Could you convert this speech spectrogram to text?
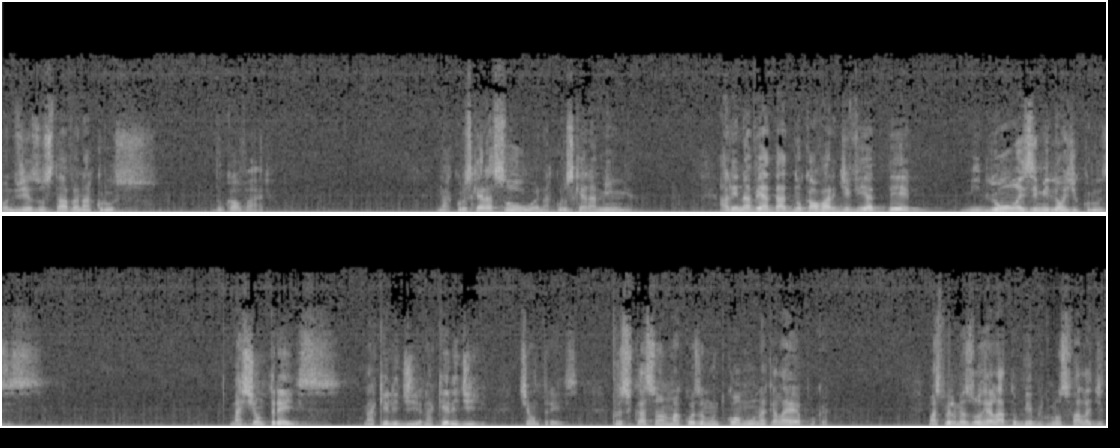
quando Jesus estava na cruz do Calvário. Na cruz que era sua, na cruz que era minha. Ali, na verdade, no Calvário devia ter milhões e milhões de cruzes. Mas tinham três naquele dia. Naquele dia, tinham três. Crucificação era uma coisa muito comum naquela época. Mas pelo menos o relato bíblico nos fala de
